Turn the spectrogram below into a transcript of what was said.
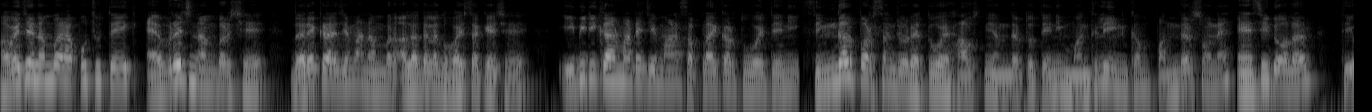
હવે જે નંબર આપું છું તે એક એવરેજ નંબર છે. દરેક રાજ્યમાં નંબર અલગ અલગ હોઈ શકે છે. ઈબીટી કાર્ડ માટે જે માણસ અપ્લાય કરતું હોય તેની સિંગલ પર્સન જો રહેતું હોય હાઉસની અંદર, તો તેની મંથલી ઇન્કમ પંદરસો ને એંસી ડોલરથી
